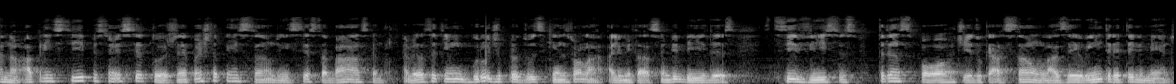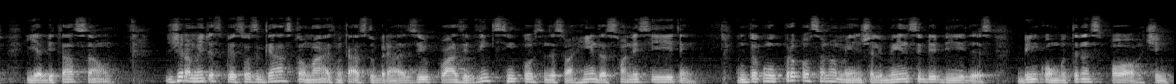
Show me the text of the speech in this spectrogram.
Ah, não, a princípio são esses setores. Né? Quando a gente está pensando em cesta básica, na verdade você tem um grupo de produtos que entram lá: alimentação e bebidas, serviços, transporte, educação, lazer, entretenimento e habitação. Geralmente as pessoas gastam mais, no caso do Brasil, quase 25% da sua renda só nesse item. Então, como proporcionalmente alimentos e bebidas, bem como transporte,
